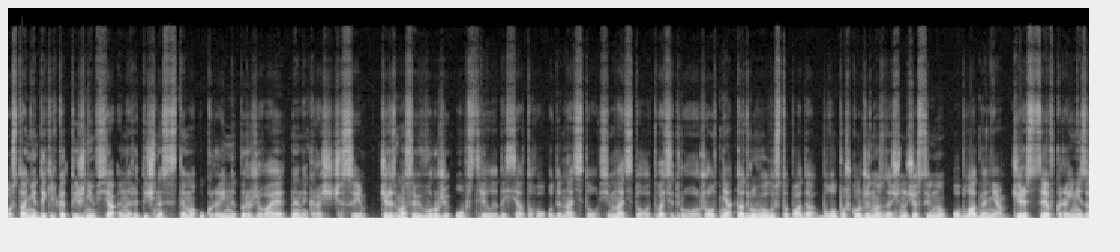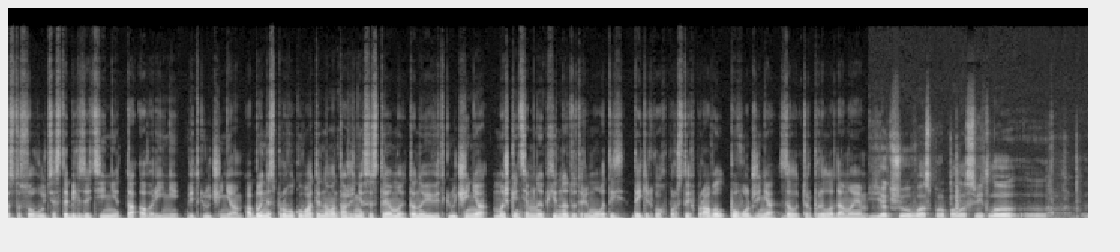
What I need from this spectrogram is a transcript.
Останні декілька тижнів вся енергетична система України переживає не найкращі часи. Через масові ворожі обстріли 10, 11, 17, 22 жовтня та 2 листопада було пошкоджено значну частину обладнання. Через це в країні застосовуються стабілізаційні та аварійні відключення. Аби не спровокувати навантаження системи та нові відключення, мешканцям необхідно дотримуватись декількох простих правил поводження з електроприладами. Якщо у вас пропало світло е,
